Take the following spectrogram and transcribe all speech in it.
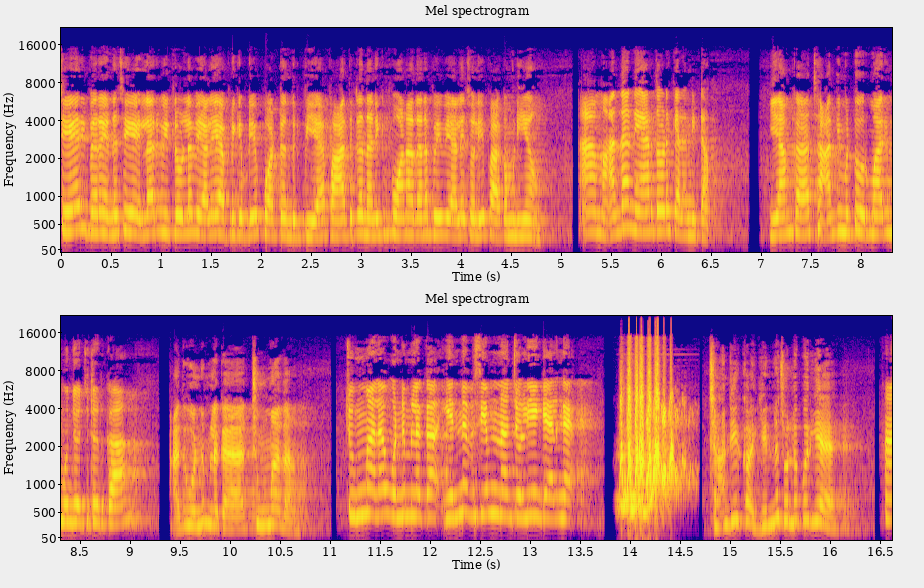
சரி வேற என்ன செய்ய? எல்லாரும் வீட்ல உள்ள வேலையை அப்படி அப்படியே போட்டு வந்திருப்பியா. பார்த்துட்டு அந்த அன்னைக்கு போனா தானே போய் வேலையை சொல்லி பார்க்க முடியும். ஆமா அதான் நேரத்தோட கிளம்பிட்டான். ஏம்க்கா சாந்தி மட்டும் ஒரு மாதிரி மூஞ்சி வச்சுட்டு இருக்கா? அது ஒண்ணும் இல்லக்கா சும்மா தான் சும்மாலாம் ஒண்ணுமில்லக்கா என்ன விஷயம் நான் சொல்லியும் கேளுங்க. சாந்தியக்கா என்ன சொல்ல போறிய? ஆ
